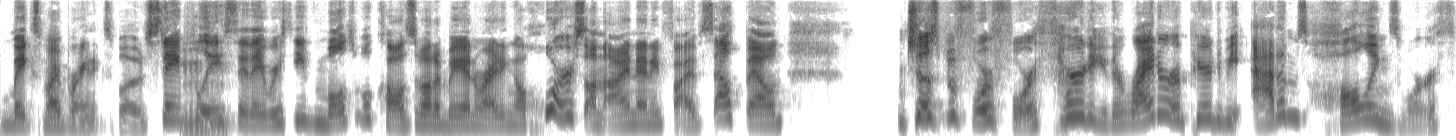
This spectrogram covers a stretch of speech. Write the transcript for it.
makes my brain explode. State mm-hmm. police say they received multiple calls about a man riding a horse on I-95 southbound just before 4:30. The rider appeared to be Adams Hollingsworth.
